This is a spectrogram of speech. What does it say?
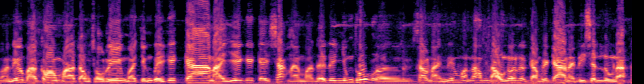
mà nếu bà con mà trồng sầu riêng mà chuẩn bị cái ca này với cái cây sắt này mà để đi nhúng thuốc là sau này nếu mà nó không đậu nữa thì cầm cái ca này đi sinh luôn nè.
